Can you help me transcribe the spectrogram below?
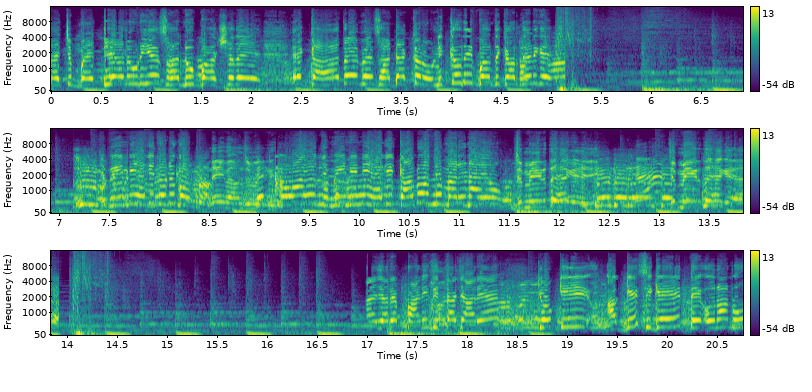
ਵਿੱਚ ਬੈਠਿਆਂ ਨੂੰ ਨਹੀਂ ਸਾਨੂੰ ਬਖਸ਼ਦੇ ਇਹ ਗਾਹਾਂ ਤੇ ਫਿਰ ਸਾਡਾ ਘਰੋਂ ਨਿਕਲਦੇ ਬੰਦ ਕਰ ਦੇਣਗੇ। ਜ਼ਮੀਨ ਨਹੀਂ ਹੈਗੀ ਤੁਹਾਡੇ ਕੋਲ ਨਹੀਂ ਮੈਮ ਜ਼ਮੀਨ ਨਹੀਂ। ਕਿਉਂ ਆਏ ਜ਼ਮੀਨ ਹੀ ਨਹੀਂ ਹੈਗੀ ਕਾਹਨੂੰ ਉੱਥੇ ਮਰਨ ਆਏ ਹੋ? ਜ਼ਮੀਰ ਤੇ ਹੈਗੇ ਜੀ। ਜ਼ਮੀਰ ਤੇ ਹੈਗੇ ਆ। ਰਿਹਾ ਪਾਣੀ ਦਿੱਤਾ ਜਾ ਰਿਹਾ ਹੈ ਕਿਉਂਕਿ ਅੱਗੇ ਸੀਗੇ ਤੇ ਉਹਨਾਂ ਨੂੰ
